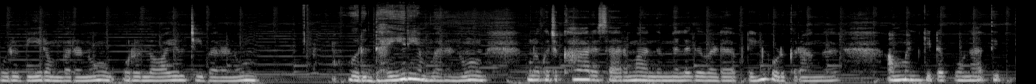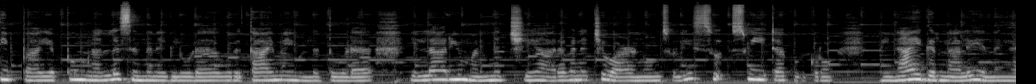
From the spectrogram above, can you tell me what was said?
ஒரு வீரம் வரணும், ஒரு லாயல்டி வரணும், ஒரு தைரியம் வரணும், இன்னும் கொஞ்சம் காரசாரமா அந்த மிளகு வடை அப்படின்னு கொடுக்குறாங்க. அம்மன் கிட்ட போனால் தித்திப்பா, எப்பவும் நல்ல சிந்தனைகளோட, ஒரு தாய்மை உள்ளத்தோட, எல்லாரையும் மன்னிச்சு, அரவணைச்சு வாழணும்னு சொல்லி சு ஸ்வீட்டா கொடுக்குறோம். விநாயகர்னாலே என்னங்க,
